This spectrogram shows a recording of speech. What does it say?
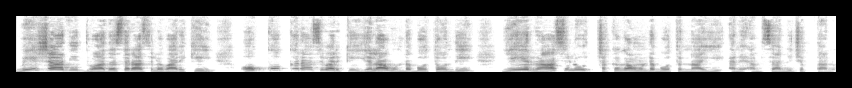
మేషాది ద్వాదశ రాశుల వారికి ఒక్కొక్క రాశి వారికి ఎలా ఉండబోతోంది ఏ రాశులు చక్కగా ఉండబోతున్నాయి అనే అంశాన్ని చెప్తాను.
